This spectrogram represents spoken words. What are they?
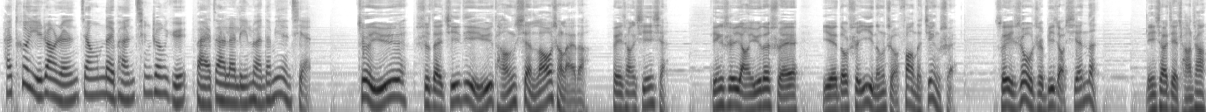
还特意让人将那盘清蒸鱼摆在了林鸾的面前。这鱼是在基地鱼塘现捞上来的，非常新鲜。平时养鱼的水也都是异能者放的净水，所以肉质比较鲜嫩。林小姐尝尝。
